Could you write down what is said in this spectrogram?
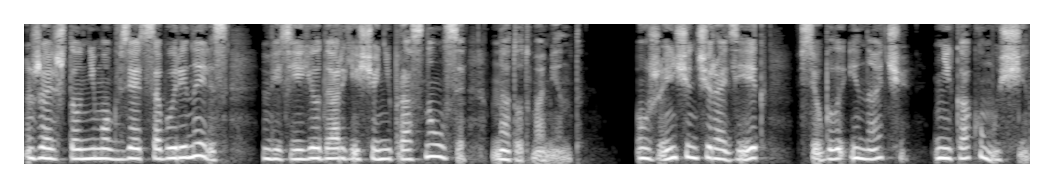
Жаль, что он не мог взять с собой Ринелис, ведь ее дар еще не проснулся на тот момент. У женщин-чародеек все было иначе, не как у мужчин.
